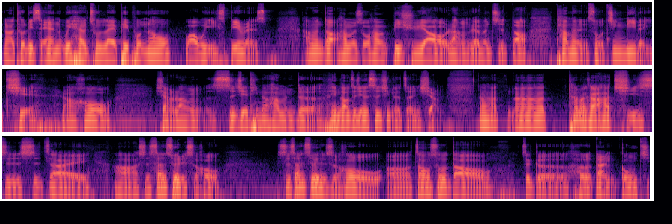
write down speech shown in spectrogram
那 To this end, we have to let people know what we experience。他们到，他们说，他们必须要让人们知道他们所经历的一切，然后。想让世界听到他们的，听到这件事情的真相。啊，那塔纳卡他其实是在啊十三岁的时候，十三岁的时候，呃，遭受到这个核弹攻击，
